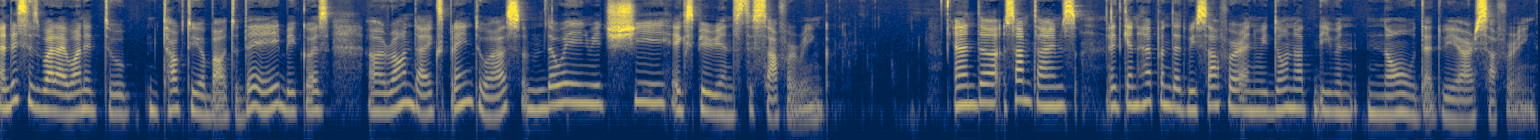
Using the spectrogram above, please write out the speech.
And this is what I wanted to talk to you about today because uh, Ronda explained to us um, the way in which she experienced suffering. And uh, sometimes it can happen that we suffer and we do not even know that we are suffering.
